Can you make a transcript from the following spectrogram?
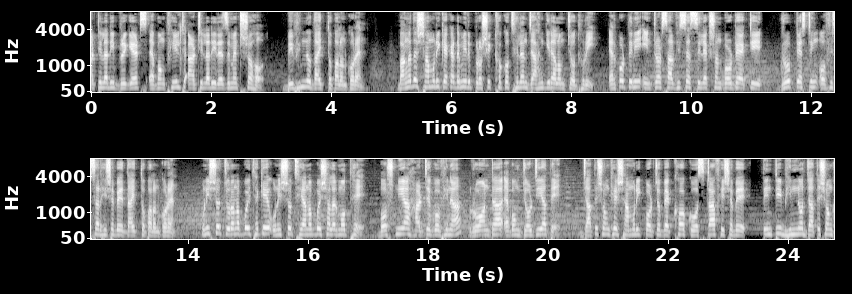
আর্টিলারি ব্রিগেডস এবং ফিল্ড আর্টিলারি রেজিমেন্ট সহ বিভিন্ন দায়িত্ব পালন করেন। বাংলাদেশ সামরিক একাডেমির প্রশিক্ষকও ছিলেন জাহাঙ্গীর আলম চৌধুরী। এরপর তিনি ইন্টার সার্ভিসেস সিলেকশন বোর্ডে একটি গ্রুপ টেস্টিং অফিসার হিসেবে দায়িত্ব পালন করেন। উনিশশো চুরানব্বই থেকে উনিশশো ছিয়ানব্বই সালের মধ্যে বসনিয়া, হার্জেগোভিনা, রোয়ান্ডা এবং জর্জিয়াতে জাতিসংঘের সামরিক পর্যবেক্ষক ও স্টাফ হিসেবে তিনটি ভিন্ন জাতিসংঘ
